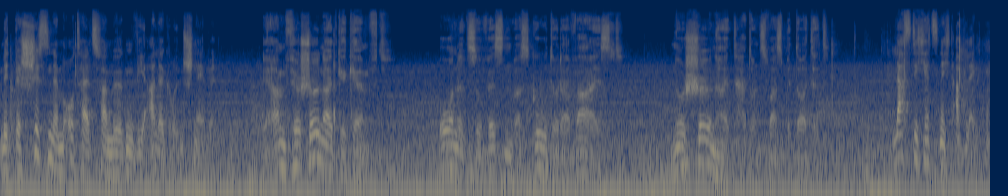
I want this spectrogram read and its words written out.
mit beschissenem Urteilsvermögen wie alle Grünschnäbel. Wir haben für Schönheit gekämpft. Ohne zu wissen, was gut oder wahr ist. Nur Schönheit hat uns was bedeutet. Lass dich jetzt nicht ablenken.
